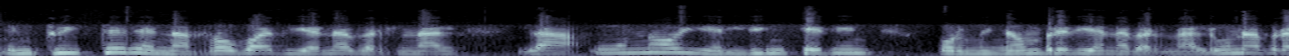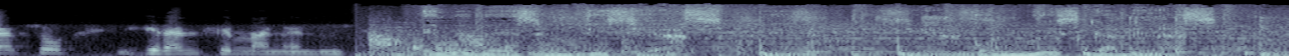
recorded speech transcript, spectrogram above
en Twitter en arroba Diana Bernal, la uno y en LinkedIn por mi nombre, Diana Bernal. Un abrazo y gran semana, Luis. MBS Noticias con Luis Cárdenas.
